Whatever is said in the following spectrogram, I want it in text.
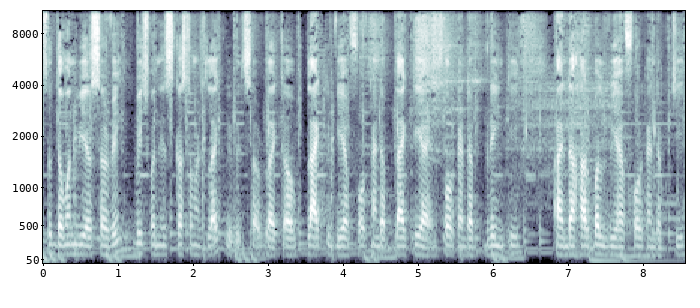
So the one we are serving, which one is customers like, we will serve like a black tea. We have four kind of black tea and four kind of green tea, and a herbal we have four kind of tea.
